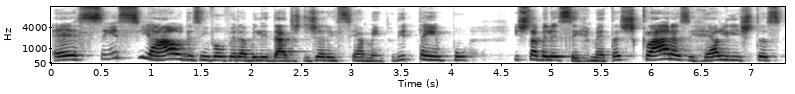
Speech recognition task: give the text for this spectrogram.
é essencial desenvolver habilidades de gerenciamento de tempo, estabelecer metas claras e realistas,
